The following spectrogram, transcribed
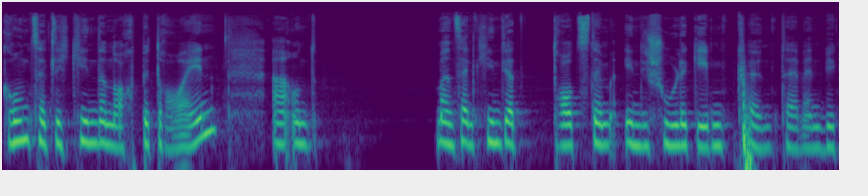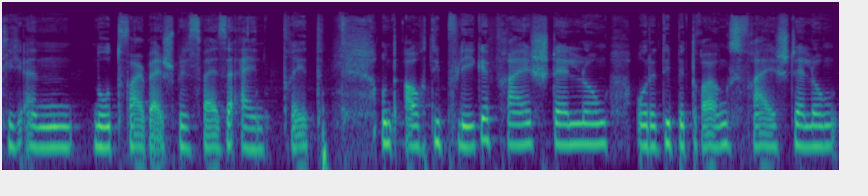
grundsätzlich Kinder noch betreuen äh, und man sein Kind ja trotzdem in die Schule geben könnte, wenn wirklich ein Notfall beispielsweise eintritt. Und auch die Pflegefreistellung oder die Betreuungsfreistellung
